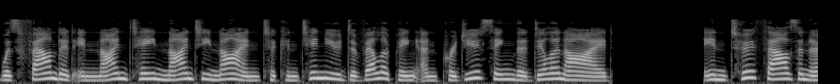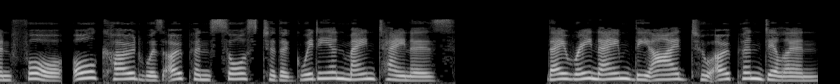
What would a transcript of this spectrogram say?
was founded in 1999 to continue developing and producing the Dylan IDE. In 2004, all code was open-sourced to the Gwydion maintainers. They renamed the IDE to Open Dylan.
